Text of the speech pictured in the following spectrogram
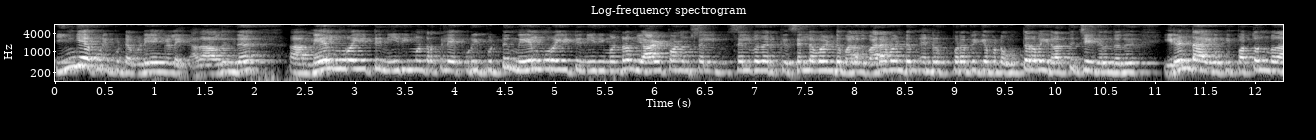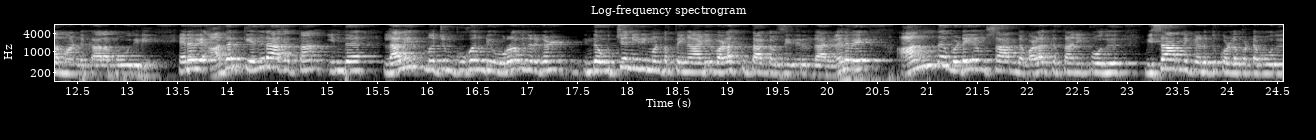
இங்கே குறிப்பிட்ட விடயங்களை அதாவது இந்த மேல்முறையீட்டு நீதிமன்றத்திலே குறிப்பிட்டு மேல்முறையீட்டு நீதிமன்றம் யாழ்ப்பாணம் செல் செல்வதற்கு செல்ல வேண்டும் அல்லது வர வேண்டும் என்று பிறப்பிக்கப்பட்ட உத்தரவை ரத்து செய்திருந்தது இரண்டாயிரத்தி பத்தொன்பதாம் ஆண்டு கால பகுதியிலே. எனவே அதற்கு எதிராகத்தான் இந்த லலித் மற்றும் குகனுடைய உறவினர்கள் இந்த உச்ச நீதிமன்றத்தை நாடி வழக்கு தாக்கல் செய்திருந்தார்கள். எனவே அந்த விடயம் சார்ந்த வழக்கு தான் இப்போது விசாரணைக்கு எடுத்துக்கொள்ளப்பட்ட போது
